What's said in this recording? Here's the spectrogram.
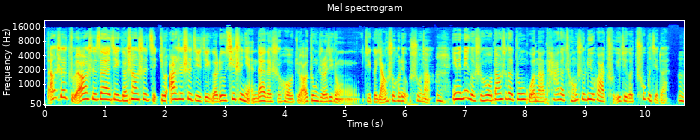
当时主要是在这个上世纪，就是二十世纪这个六七十年代的时候，主要种植了这种这个杨树和柳树呢。嗯，因为那个时候，当时的中国呢，它的城市绿化处于这个初步阶段。嗯，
